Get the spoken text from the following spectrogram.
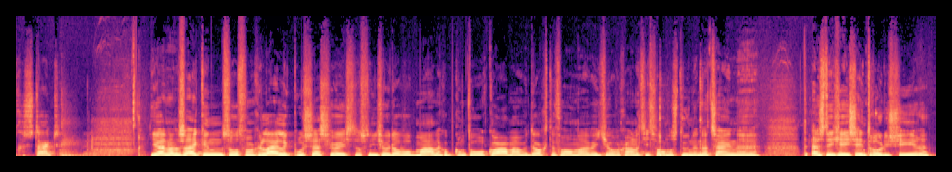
gestart? Ja, nou, dat is eigenlijk een soort van geleidelijk proces geweest. Het is niet zo dat we op maandag op kantoor kwamen en we dachten van, uh, weet je we gaan het iets anders doen. En dat zijn uh, de SDG's introduceren.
